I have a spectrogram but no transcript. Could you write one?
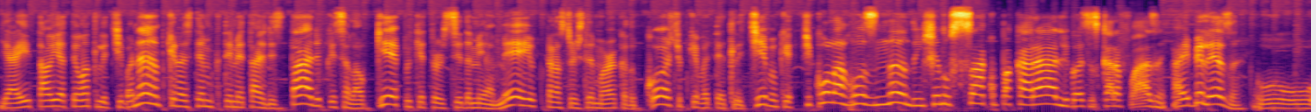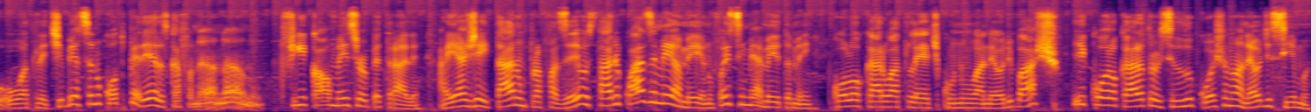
E aí tal ia ter um Atletiba, não, porque nós temos que ter metade do estádio, porque sei lá o quê, porque torcida meia meio, porque a nossa torcida é maior que a do Coxa, porque vai ter Atletiba, porque ficou lá rosnando, enchendo o saco pra caralho, igual esses caras fazem. Aí beleza, o, o Atletiba ia ser no Couto Pereira, os caras falaram, não, não, fique calmo aí, senhor Petralha. Aí ajeitaram para fazer o estádio quase meia meio, não foi assim meia meio também. Colocaram o Atlético no anel de baixo e colocaram a torcida do Coxa no anel de cima.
